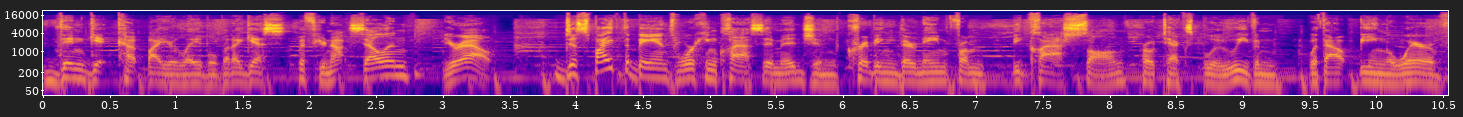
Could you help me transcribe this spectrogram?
then get cut by your label. But I guess if you're not selling, you're out. Despite the band's working class image and cribbing their name from the Clash song, Protex Blue, even without being aware of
